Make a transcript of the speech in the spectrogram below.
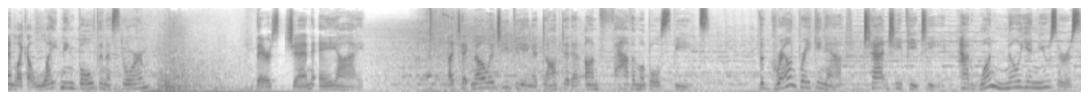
And like a lightning bolt in a storm, there's Gen AI, a technology being adopted at unfathomable speeds. The groundbreaking app, ChatGPT, had 1 million users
